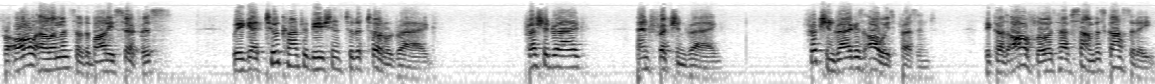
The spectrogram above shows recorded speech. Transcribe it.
for all elements of the body's surface, we get two contributions to the total drag, pressure drag and friction drag. Friction drag is always present because all fluids have some viscosity.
